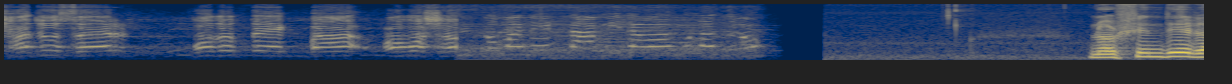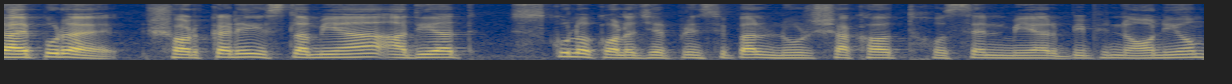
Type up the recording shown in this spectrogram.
সাজু স্যার নরসিংদীর রায়পুরায় সরকারি ইসলামিয়া আদিয়াত স্কুল ও কলেজের প্রিন্সিপাল নূর শাখাত হোসেন মিয়ার বিভিন্ন অনিয়ম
